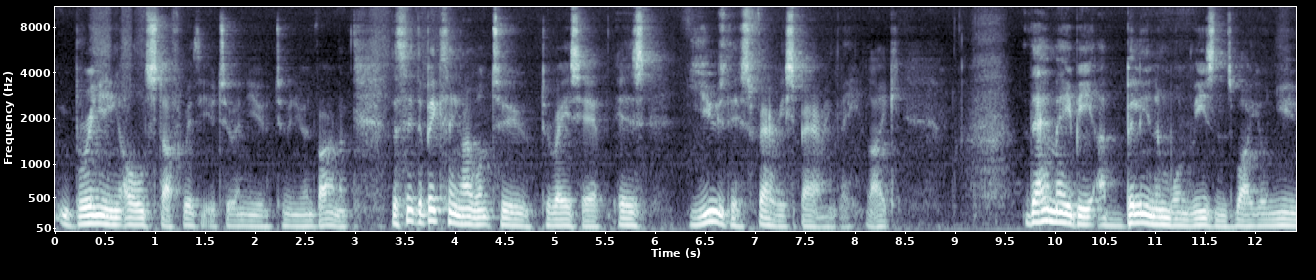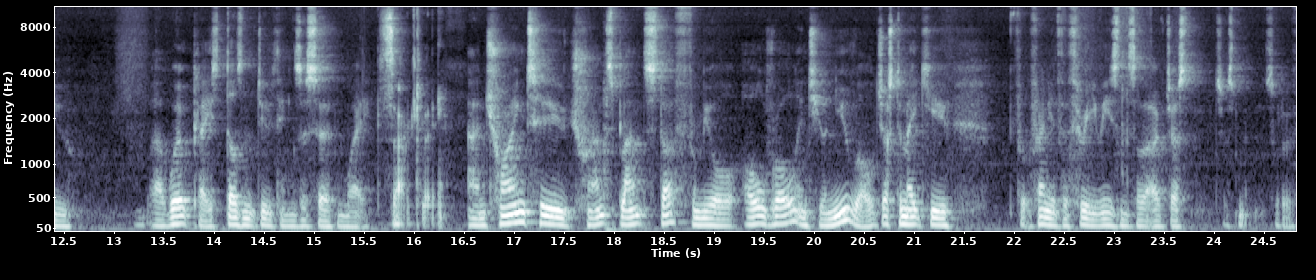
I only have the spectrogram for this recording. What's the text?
bringing old stuff with you to a new to a new environment. The th- the big thing I want to to raise here is use this very sparingly. Like, there may be a billion and one reasons why your new uh, workplace doesn't do things a certain way. Exactly. And trying to transplant stuff from your old role into your new role just to make you, for, for any of the three reasons that I've just just sort of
